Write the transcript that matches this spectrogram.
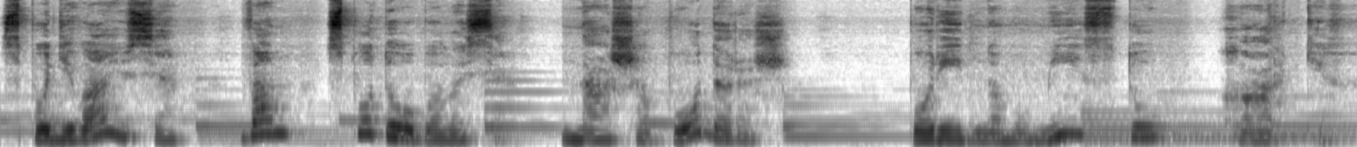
Сподіваюся, вам сподобалася наша подорож по рідному місту Харків.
